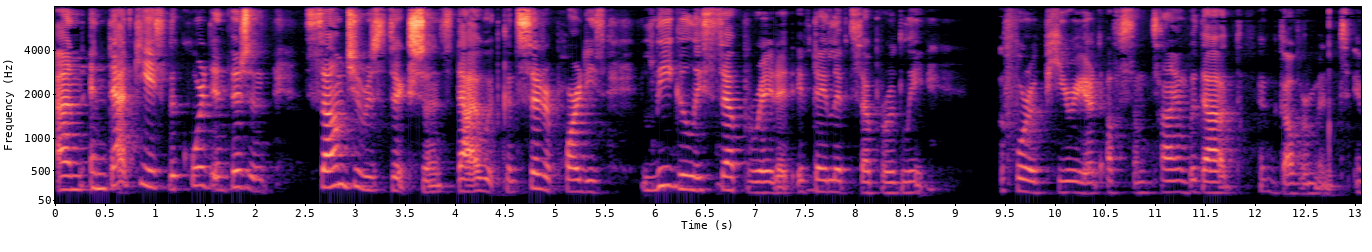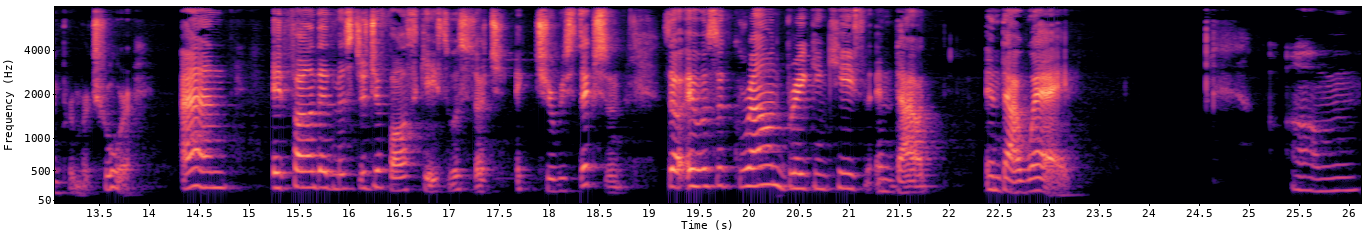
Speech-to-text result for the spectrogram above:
And in that case, the court envisioned some jurisdictions that would consider parties legally separated if they lived separately for a period of some time without a government imprimatur. And it found that Mr. Jafal's case was such a jurisdiction. So it was a groundbreaking case in that in that way. Um,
